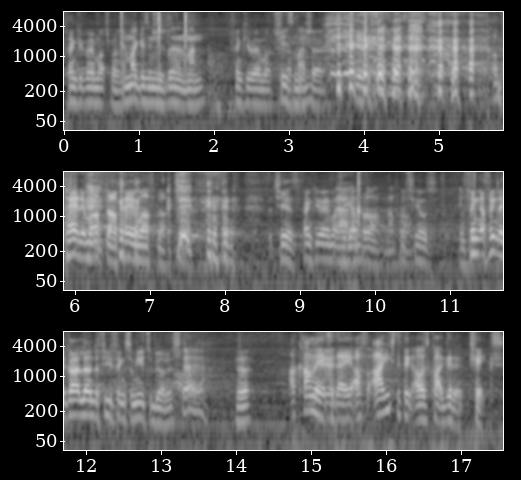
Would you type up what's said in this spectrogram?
thank you very much, man. Your magazine is brilliant, man. Thank you very much. Cheers, man. I'm paying him after. I'll pay him after. but cheers. Thank you very much Nah, again. no problem, no Good problem. skills. I think I think the guy learned a few things from you, to be honest. Yeah, yeah. Yeah. I come here today. I, f- I used to think I was quite good at tricks,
